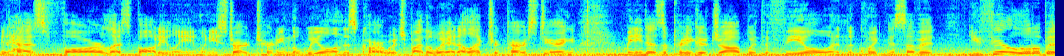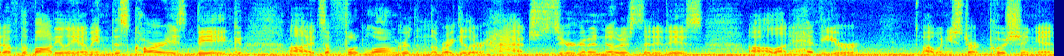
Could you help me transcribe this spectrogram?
It has far less body lean when you start turning the wheel on this car, which by the way, at electric power steering, Mini does a pretty good job with the feel and the quickness of it. You feel a little bit of the body lean. I mean, this car is big. Uh, it's a foot longer than the regular hatch, so you're gonna notice that it is uh, a lot heavier uh, when you start pushing it.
